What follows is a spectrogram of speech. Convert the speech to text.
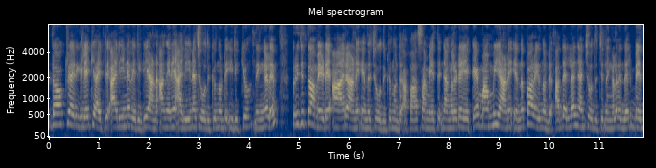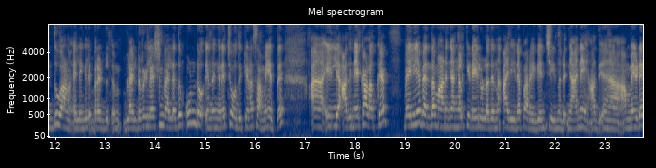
ഡോക്ടർ അരികിലേക്കായിട്ട് അലീന വരികയാണ്. അങ്ങനെ അലീന ചോദിക്കുന്നുണ്ട് ഇരിക്കൂ നിങ്ങൾ പ്രിജിത്താമ്മയുടെ ആരാണ്? എന്ന് ചോദിക്കുന്നുണ്ട്. അപ്പോൾ ആ സമയത്ത് ഞങ്ങളുടെയൊക്കെ മമ്മിയാണ് എന്ന് പറയുന്നുണ്ട്. അതെല്ലാം ഞാൻ ചോദിച്ചു നിങ്ങൾ എന്തെങ്കിലും ബന്ധുവാണോ? അല്ലെങ്കിൽ ബ്ലഡ് ബ്ലഡ് റിലേഷൻ വല്ലതും ഉണ്ടോ? എന്നിങ്ങനെ ചോദിക്കുന്ന സമയത്ത് ഇല്ല അതിനേക്കാളൊക്കെ വലിയ ബന്ധമാണ് ഞങ്ങൾക്കിടയിലുള്ളതെന്ന് അലീന പറയുകയും ചെയ്യുന്നുണ്ട്. ഞാനേ അമ്മയുടെ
